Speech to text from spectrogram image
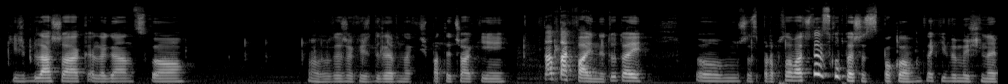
Jakiś blaszak, elegancko. O, tu też jakieś drewno, jakieś patyczaki. A tak fajny, tutaj tu muszę spropsować. Ten skup też jest spoko, taki wymyślny.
